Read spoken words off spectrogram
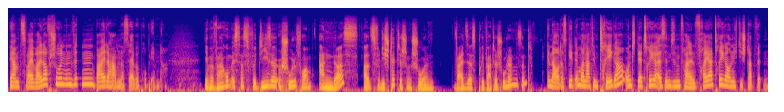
Wir haben zwei Waldorfschulen in Witten, beide haben dasselbe Problem da. Ja, aber warum ist das für diese Schulform anders als für die städtischen Schulen? Weil sie es private Schulen sind? Genau, das geht immer nach dem Träger und der Träger ist in diesem Fall ein freier Träger und nicht die Stadt Witten.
